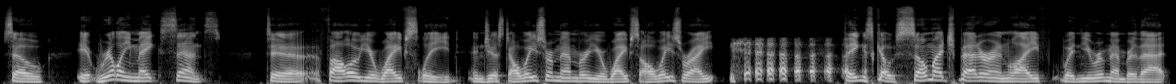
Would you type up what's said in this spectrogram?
So it really makes sense to follow your wife's lead and just always remember your wife's always right. Things go so much better in life when you remember that.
